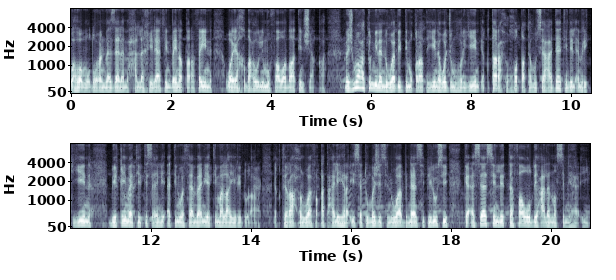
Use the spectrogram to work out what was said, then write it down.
وهو موضوع ما زال محل خلاف بين الطرفين ويخضع لمفاوضات شاقة. مجموعة من النواب الديمقراطيين والجمهوريين اقترحوا خطة مساعدات للأمريكيين بقيمة 908 ملايير دولار. اقتراح وافقت عليه رئيسة مجلس النواب نانسي بيلوسي كأساس للتفاوض على النص النهائي.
